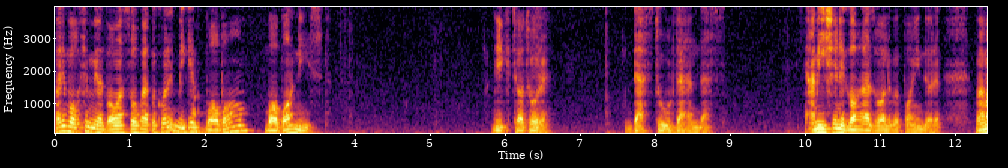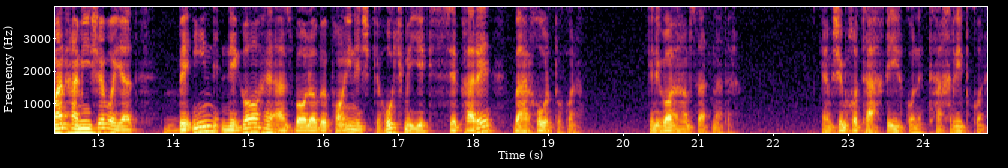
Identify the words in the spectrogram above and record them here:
ولی موقع که میاد با من صحبت می‌کنه میگه بابام بابا نیست. دیکتاتوره. دستور دهنده است. همیشه نگاه از بالا به پایین داره. و من همیشه باید به این نگاه از بالا به پایینش که حکم یک سپره برخورد بکنم. که نگاه همسط نداره. که همیشه می‌خواد تحقیر کنه تخریب کنه.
